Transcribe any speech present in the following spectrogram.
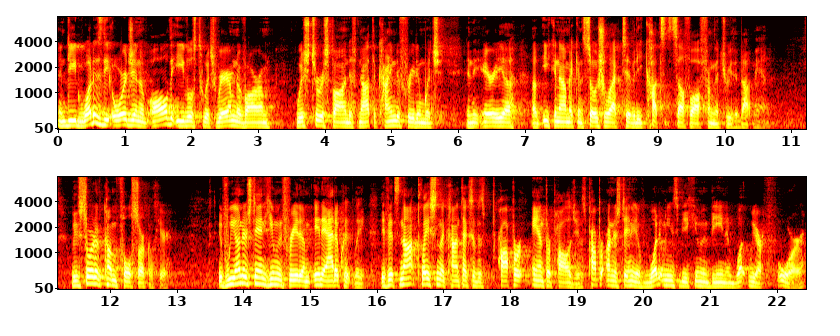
Indeed, what is the origin of all the evils to which Rerum Novarum wished to respond, if not the kind of freedom which, in the area of economic and social activity, cuts itself off from the truth about man? We've sort of come full circle here. If we understand human freedom inadequately, if it's not placed in the context of its proper anthropology, its proper understanding of what it means to be a human being and what we are for,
